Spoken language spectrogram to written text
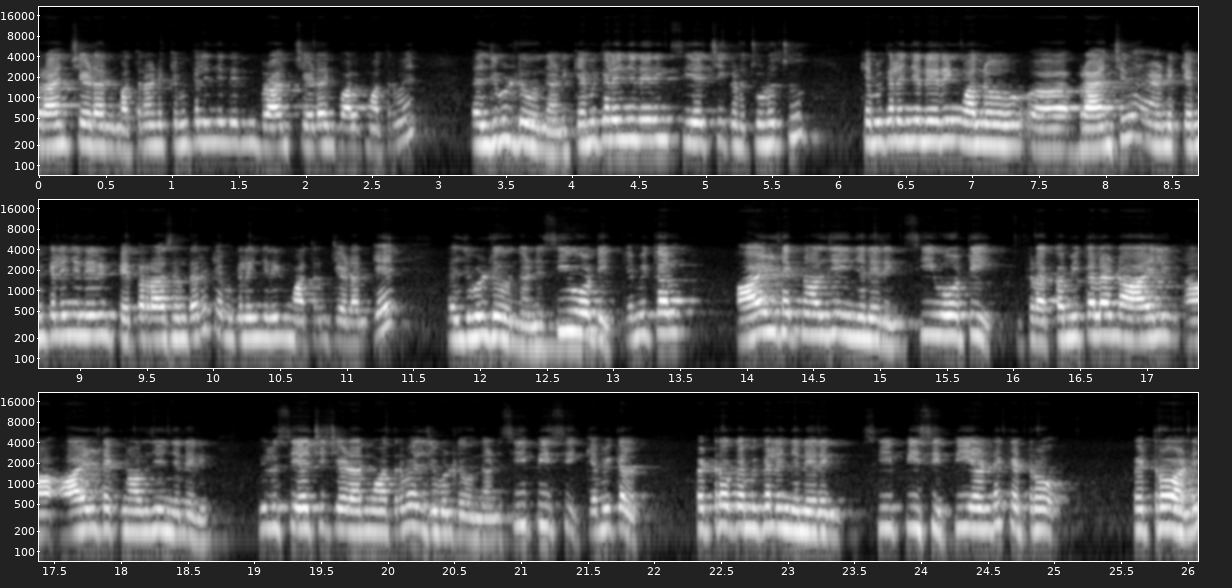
బ్రాంచ్ చేయడానికి మాత్రం అంటే కెమికల్ ఇంజనీరింగ్ బ్రాంచ్ చేయడానికి వాళ్ళకి మాత్రమే ఎలిజిబిలిటీ ఉంది. అండ్ కెమికల్ ఇంజనీరింగ్ సిహెచ్ ఇక్కడ చూడొచ్చు. కెమికల్ ఇంజనీరింగ్ వాళ్ళు branch and chemical engineering paper రాసి ఉంటారు. కెమికల్ ఇంజనీరింగ్ మాత్రం చేయడానికి ఎలిజిబిలిటీ ఉందండి C O T chemical oil technology engineering C O T ఇక్కడ chemical and oil oil technology engineering. వీళ్ళు సిహెచ్ చేయడానికి మాత్రమే ఎలిజిబిలిటీ ఉందండి. C P C chemical petrochemical engineering. C P C P అంటే పెట్రో పెట్రో అండి.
